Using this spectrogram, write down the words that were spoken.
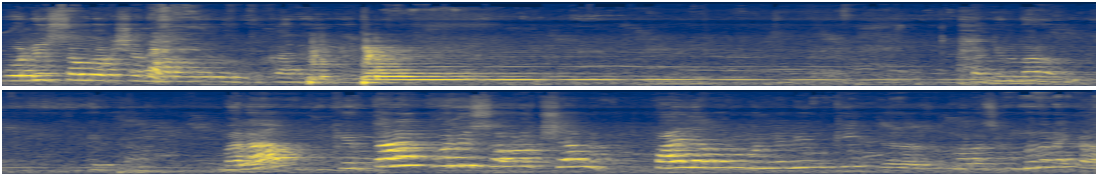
पोलीस संरक्षण मागवलं होतं काल पाटील महाराज कीर्तन. मला कीर्तनात पोलीस संरक्षण पाहिल्याबरोबर म्हणले नेमकी मला संबंध नाही का?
